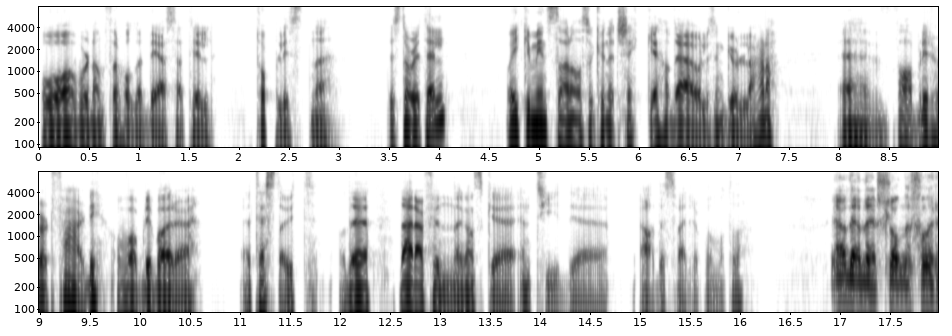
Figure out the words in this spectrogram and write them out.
og hvordan forholder det seg til topplistene til Storytel. Og ikke minst så har han også kunnet sjekke, og det er jo liksom gullet her, da, eh, hva blir hørt ferdig, og hva blir bare eh, testa ut. Og det, der er funnene ganske entydige, ja, dessverre, på en måte, da. Ja, det er nedslående for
